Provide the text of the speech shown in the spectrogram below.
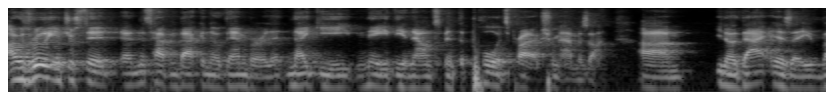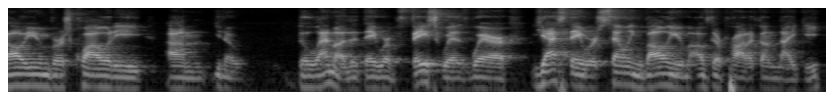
I was really interested, and this happened back in November, that Nike made the announcement to pull its products from Amazon. Um, you know, that is a volume versus quality, um, you know, dilemma that they were faced with where yes they were selling volume of their product on nike.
